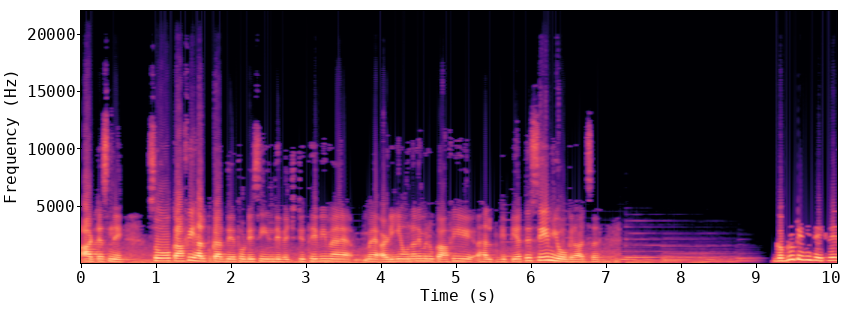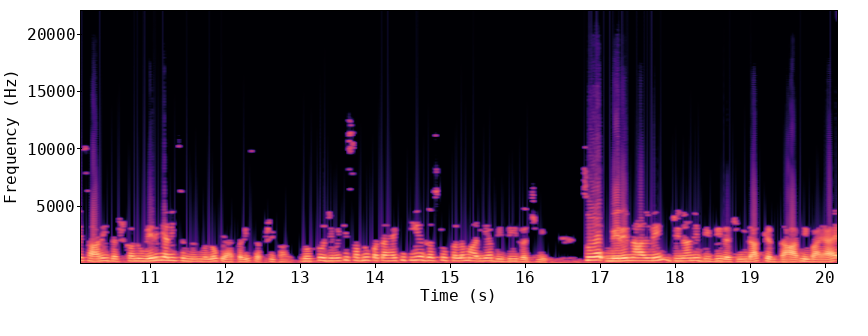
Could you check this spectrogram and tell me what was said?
ਆਰਟਿਸਟ ਨੇ। ਸੋ ਕਾਫੀ ਹੈਲਪ ਕਰਦੇ ਆ ਤੁਹਾਡੇ ਸੀਨ ਦੇ ਵਿੱਚ, ਜਿੱਥੇ ਵੀ ਮੈਂ ਮੈਂ ਅੜੀ ਆ ਉਹਨਾਂ ਨੇ ਮੈਨੂੰ ਕਾਫੀ ਹੈਲਪ ਕੀਤੀ ਹੈ। ਤੇ same Yograj sir Gabhru TV ਦੇਖ ਰਹੇ ਸਾਰੇ ਦਰਸ਼ਕਾਂ ਨੂੰ ਮੇਰੇ ਯਾਨੀ ਸਿਮਰਨ ਵੱਲੋਂ ਪਿਆਰ ਭਰੀ ਸਤਿ ਸ਼੍ਰੀ ਅਕਾਲ। ਦੋਸਤੋ ਜਿਵੇਂ ਕਿ ਸਭ ਨੂੰ ਪਤਾ ਹੈ ਕਿ 30 ਅਗਸਤ ਨੂੰ ਫਿਲਮ ਆ ਰਹੀ ਹੈ ਬੀਬੀ ਰਜਨੀ। ਸੋ ਮੇਰੇ ਨਾਲ ਨੇ ਜਿਨ੍ਹਾਂ ਨੇ ਬੀਬੀ ਰਜਨੀ ਦਾ ਕਿਰਦਾਰ ਨਿਭਾਇਆ ਹੈ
